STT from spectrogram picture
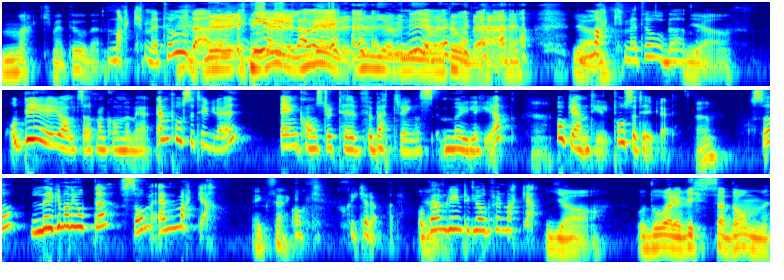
Mac-metoden. Mac-metoden. Det nu, gillar vi! Nu, nu gör vi nya metoder här. Ja. Mac-metoden. Ja. Och det är ju alltså att man kommer med en positiv grej, en konstruktiv förbättringsmöjlighet Ja. och en till positiv grej. ja. Så lägger man ihop det som en macka Exakt. och skickar över. Och vem blir inte glad för en macka? Ja. Och då är det vissa, de...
